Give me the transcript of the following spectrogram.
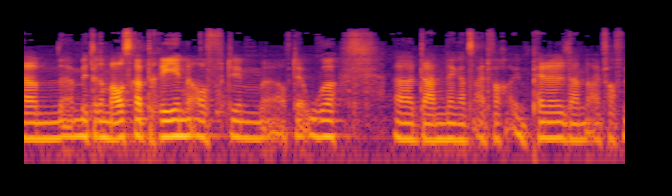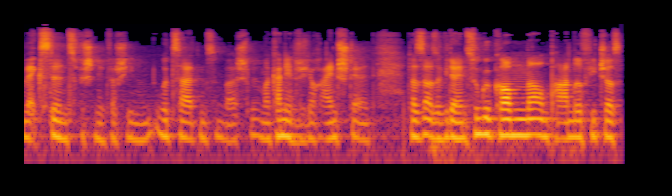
ähm, mittleren Mausrad drehen auf, dem, auf der Uhr. Äh, dann ganz einfach im Panel dann einfach wechseln zwischen den verschiedenen Uhrzeiten zum Beispiel. Man kann die natürlich auch einstellen. Das ist also wieder hinzugekommen. Auch ein paar andere Features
